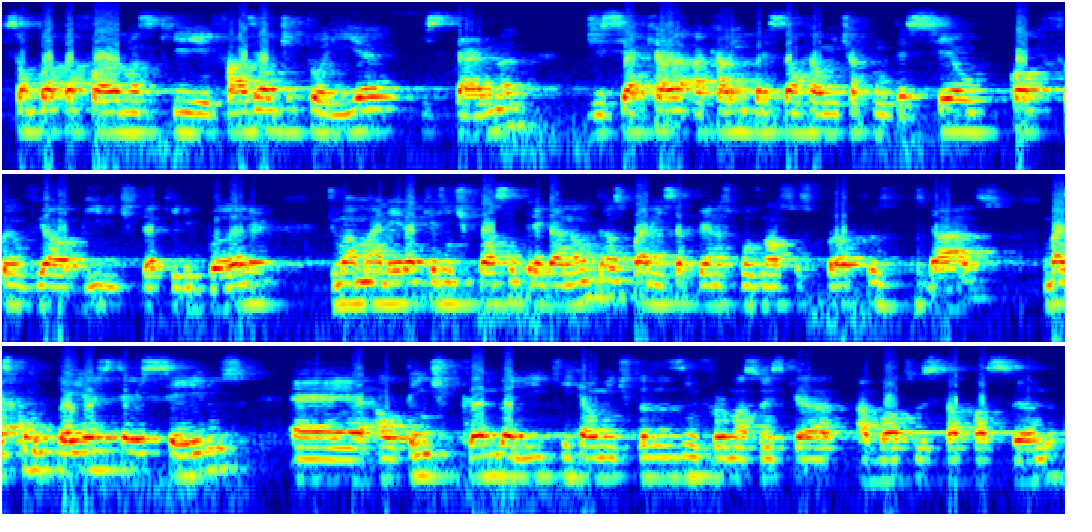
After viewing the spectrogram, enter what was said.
que são plataformas que fazem auditoria externa de se aquela, aquela impressão realmente aconteceu, qual que foi o viability daquele banner, de uma maneira que a gente possa entregar não transparência apenas com os nossos próprios dados, mas com players terceiros é, autenticando ali que realmente todas as informações que a, a Vox está passando,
